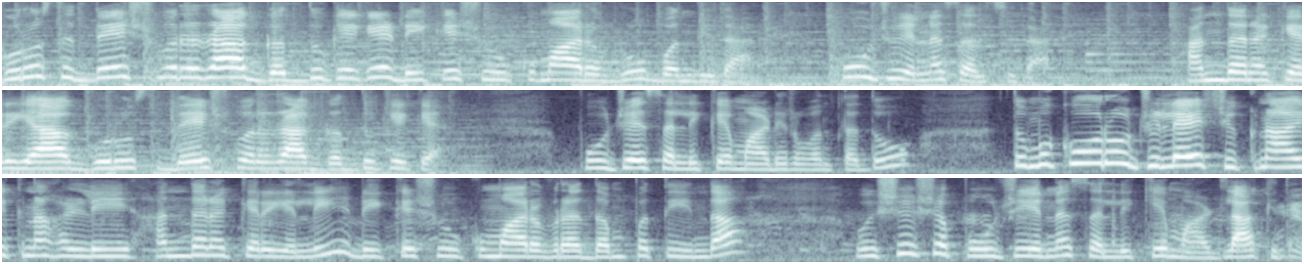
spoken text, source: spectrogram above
ಗುರು ಸಿದ್ದೇಶ್ವರರ ಗದ್ದುಗೆಗೆ ಡಿಕೆ ಶಿವಕುಮಾರ್ ಅವರು ಬಂದಿದ್ದಾರೆ. ಪೂಜೆಯನ್ನು ಸಲ್ಲಿಸಿದ್ದಾರೆ. ಹಂದನಕೆರೆಯ ಗುರು ಸಿದ್ದೇಶ್ವರರ ಗದ್ದುಗೆಗೆ ಪೂಜೆ ಸಲ್ಲಿಕೆ ಮಾಡಿರುವಂಥದ್ದು. ತುಮಕೂರು ಜಿಲ್ಲೆ ಚಿಕ್ಕನಾಯಕನಹಳ್ಳಿ ಹಂದನಕೆರೆಯಲ್ಲಿ ಡಿ ಕೆ ಶಿವಕುಮಾರ್ ಅವರ ದಂಪತಿಯಿಂದ ವಿಶೇಷ ಪೂಜೆಯನ್ನು ಸಲ್ಲಿಕೆ ಮಾಡಲಾಗಿದೆ.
